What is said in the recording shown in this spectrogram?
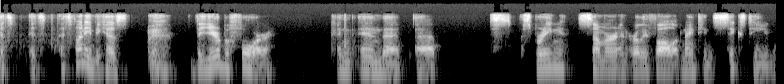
it's it's it's funny because the year before, in in the uh, s- spring, summer, and early fall of 1916,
